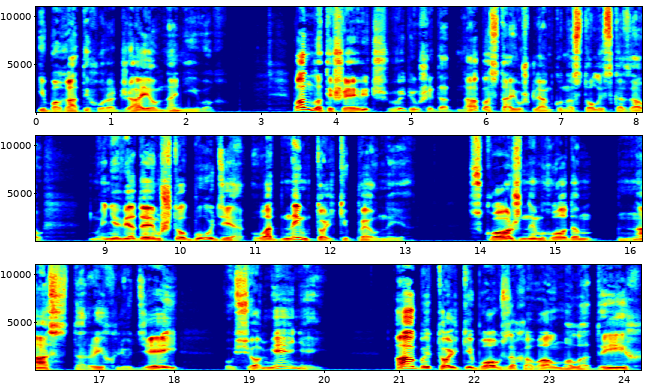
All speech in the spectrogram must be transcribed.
і багатых ураджаяў на нівах. Пан Латышевич, выпіўшы да дна, паставіў шклянку на стол і сказаў: « Мы не ведаем, што будзе у адным толькі пэўныя. З кожным годам нас старых людзей усё меней. Абы толькі Бог захаваў маладых,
